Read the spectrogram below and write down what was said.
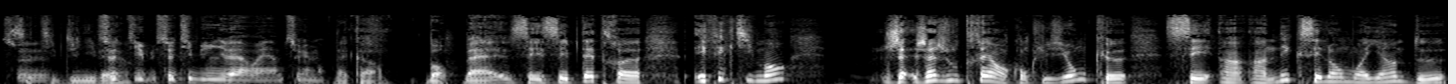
ce, type d'univers. Ce type, ce type d'univers, oui, absolument. D'accord. Bon, ben c'est c'est peut-être effectivement J'ajouterais en conclusion que c'est un, un, excellent moyen de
